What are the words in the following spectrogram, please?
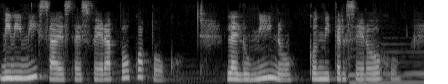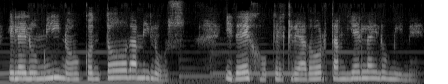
minimiza esta esfera poco a poco. La ilumino con mi tercer ojo y la ilumino con toda mi luz. Y dejo que el Creador también la ilumine.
